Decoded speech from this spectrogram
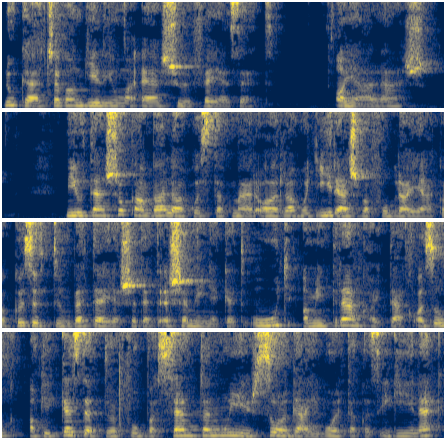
Lukács evangéliuma első fejezet. Ajánlás. Miután sokan vállalkoztak már arra, hogy írásba foglalják a közöttünk beteljesedett eseményeket úgy, amint ránk hagyták azok, akik kezdettől fogva szemtanúi és szolgái voltak az igének,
